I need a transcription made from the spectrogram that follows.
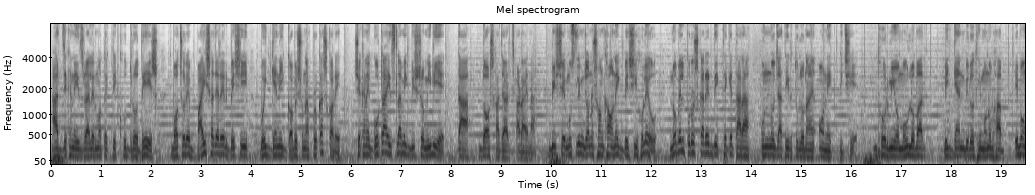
আজ যেখানে ইসরায়েলের মতো একটি ক্ষুদ্র দেশ বছরে বাইশ হাজারের বেশি বৈজ্ঞানিক গবেষণা প্রকাশ করে, সেখানে গোটা ইসলামিক বিশ্ব মিলিয়ে তা দশ হাজার ছাড়ায় না। বিশ্বে মুসলিম জনসংখ্যা অনেক বেশি হলেও নোবেল পুরস্কারের দিক থেকে তারা অন্য জাতির তুলনায় অনেক পিছিয়ে। ধর্মীয় মৌলবাদ, বিজ্ঞান বিরোধী মনোভাব এবং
